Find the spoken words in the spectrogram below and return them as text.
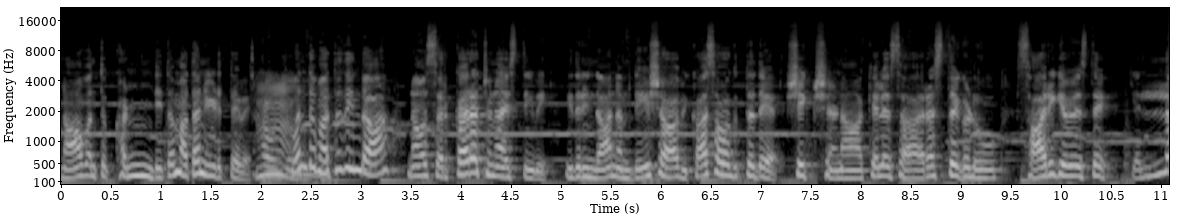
ನಾವಂತೂ ಖಂಡಿತ ಮತ ನೀಡುತ್ತೇವೆ. ಒಂದು ಮತದಿಂದ ನಾವು ಸರ್ಕಾರ ಚುನಾಯಿಸ್ತೀವಿ. ಇದರಿಂದ ನಮ್ಮ ದೇಶ ವಿಕಾಸವಾಗುತ್ತದೆ. ಶಿಕ್ಷಣ ಕೆಲಸ ರಸ್ತೆಗಳು ಸಾರಿಗೆ ವ್ಯವಸ್ಥೆ ಎಲ್ಲ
